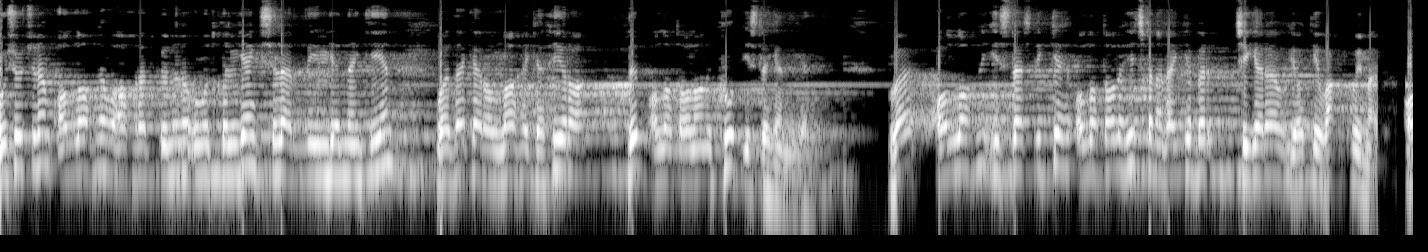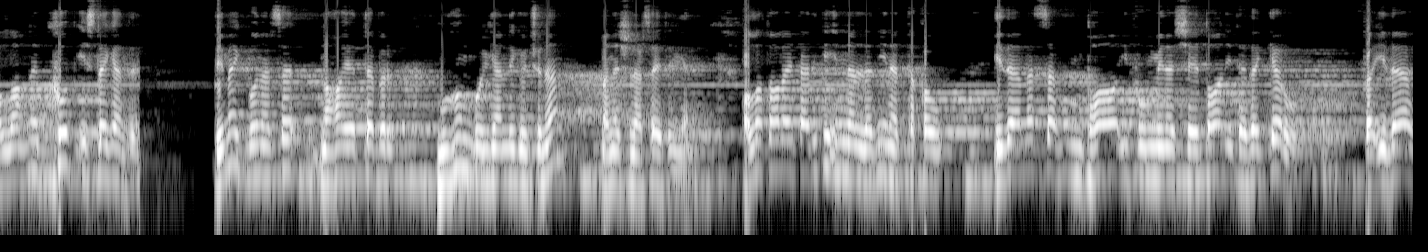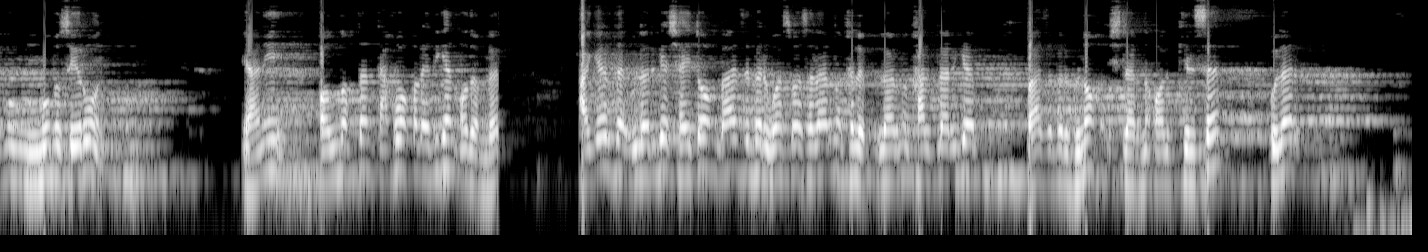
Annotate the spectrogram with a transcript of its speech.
O'sha uchun ham ollohni va oxirat kunini umid qilgan kishilar deyilgandan keyin va zakaralloha kathiro deb alloh taoloni ko'p eslagan degan va ollohni eslashlikka alloh taolo hech qanaqangi bir chegara yoki vaqt qo'ymadi. Ollohni ko'p eslagan dedi. demak bu narsa nihoyatda bir muhim bo'lganligi uchun ham mana shu narsa aytilgan alloh taolo aytadiki إذا مسهم طائف من الشيطان تذكروا فإذا هم مبصرون ya'ni ollohdan taqvo qiladigan odamlar agarda ularga shayton ba'zi bir vasvasalarni qilib ularni qalblariga ba'zi bir gunoh ishlarni olib kelsa ular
